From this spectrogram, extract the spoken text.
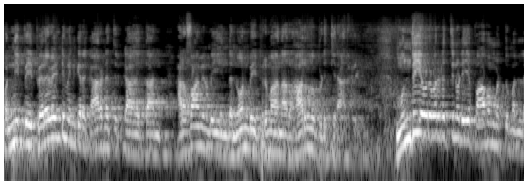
மன்னிப்பை பெற வேண்டும் என்கிற காரணத்திற்காகத்தான் அரபாமினுடைய இந்த நோன்பை பெருமானார் ஆர்வப்படுத்தினார்கள். முந்தைய ஒரு வருடத்தினுடைய பாவம் மட்டுமல்ல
